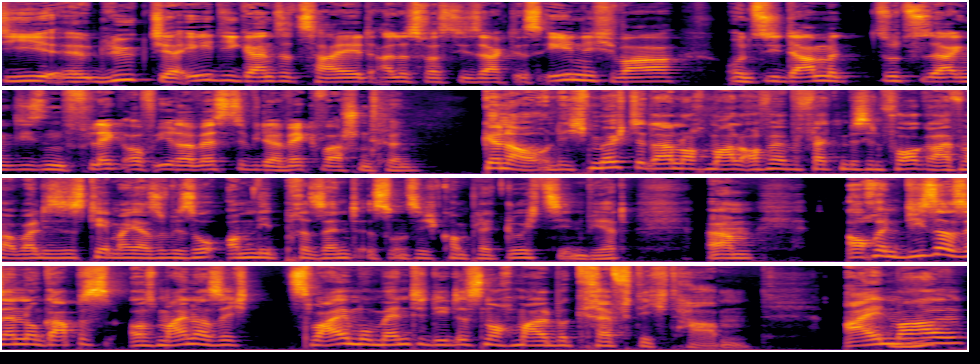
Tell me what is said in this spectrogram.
die äh, lügt ja eh die ganze Zeit, alles, was sie sagt, ist eh nicht wahr. Und sie damit sozusagen diesen Fleck auf ihrer Weste wieder wegwaschen können. Genau, und ich möchte da noch mal, auch wenn wir vielleicht ein bisschen vorgreifen, aber dieses Thema ja sowieso omnipräsent ist und sich komplett durchziehen wird. Ähm, auch in dieser Sendung gab es aus meiner Sicht zwei Momente, die das noch mal bekräftigt haben. Einmal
